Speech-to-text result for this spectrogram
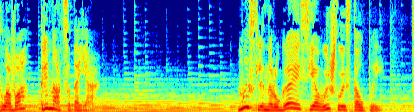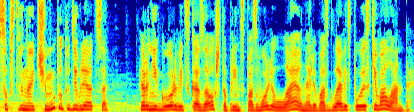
Глава 13 Мысленно ругаясь, я вышла из толпы. Собственно, чему тут удивляться? Эрнигор ведь сказал, что принц позволил Лайонелю возглавить поиски Валанта.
